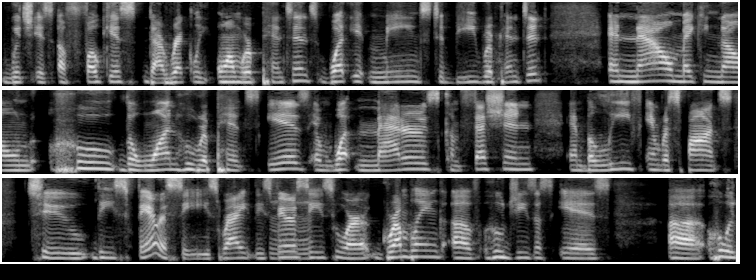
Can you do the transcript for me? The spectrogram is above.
which is a focus directly on repentance, what it means to be repentant, and now making known who the one who repents is and what matters, confession and belief in response to these Pharisees, right? These Mhm. Pharisees who are grumbling of who Jesus is, uh, who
